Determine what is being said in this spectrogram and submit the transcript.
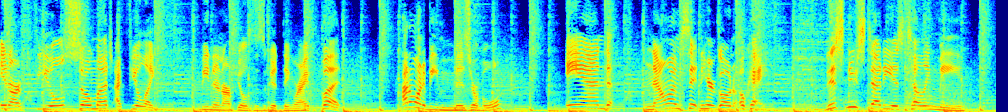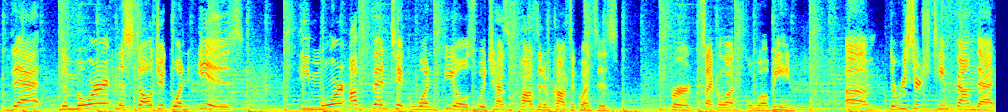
in our feels so much. I feel like being in our feels is a good thing, right? But I don't want to be miserable. And now I'm sitting here going, okay, this new study is telling me that the more nostalgic one is, the more authentic one feels, which has positive consequences for psychological well being. Um, the research team found that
